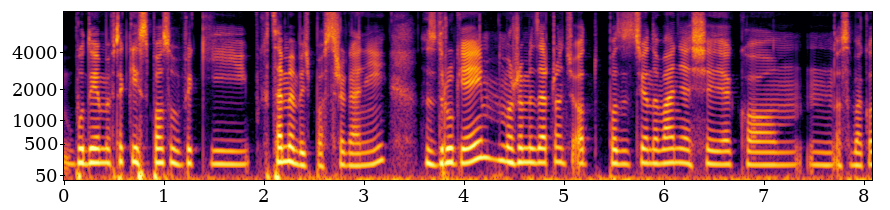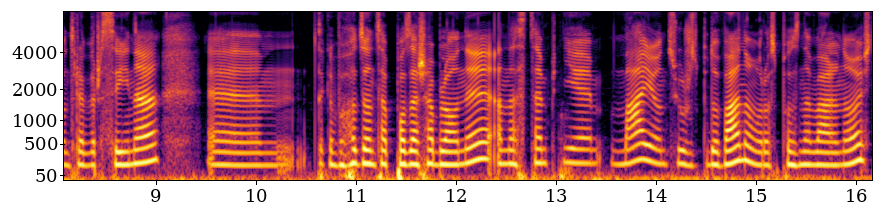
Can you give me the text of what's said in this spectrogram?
budujemy w taki sposób, w jaki chcemy być postrzegani. Z drugiej możemy zacząć od pozycjonowania się jako mm, osoba kontrowersyjna, taka wychodząca poza szablony, a następnie mając już zbudowaną rozpoznawalność,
